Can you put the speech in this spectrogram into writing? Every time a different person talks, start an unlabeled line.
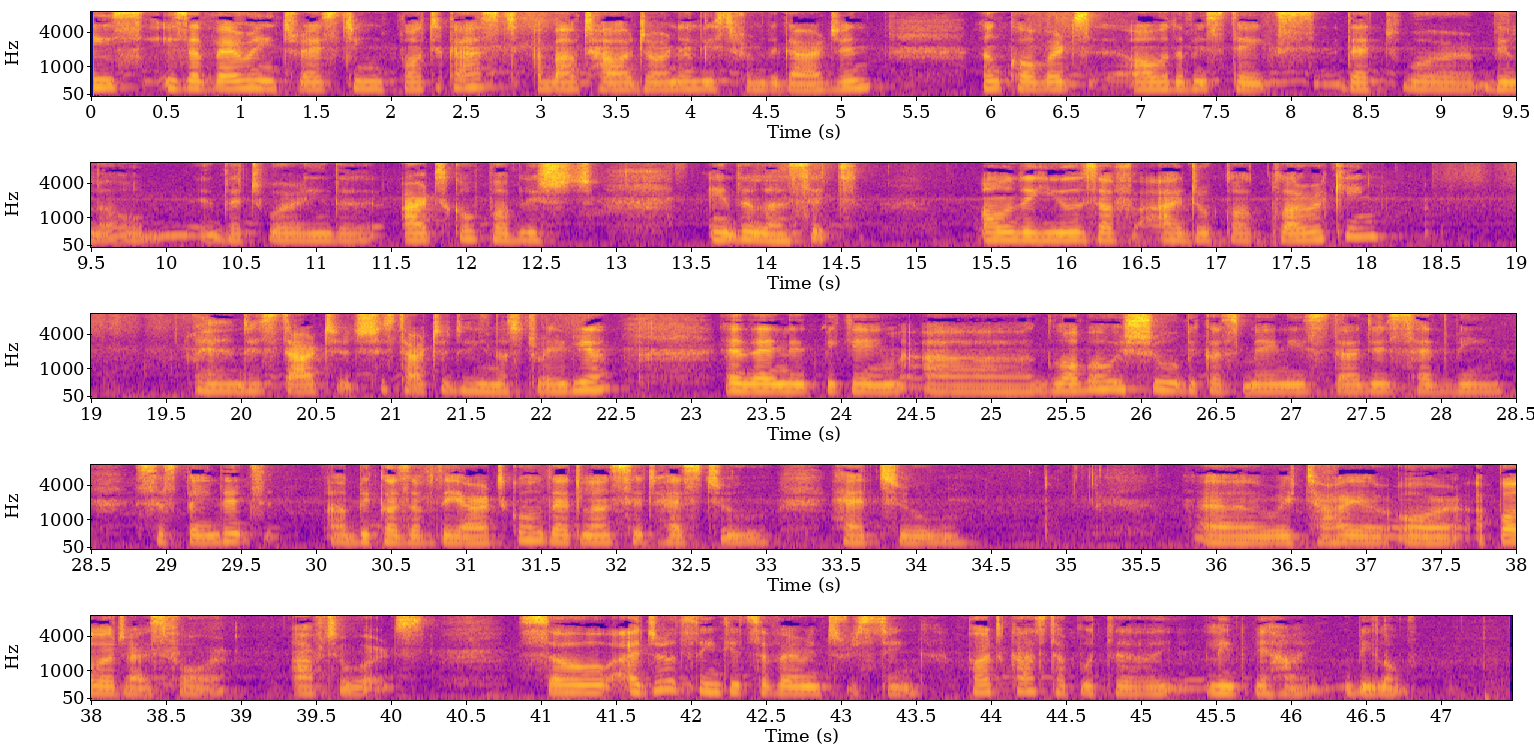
This is a very interesting podcast about how a journalist from The Guardian uncovered all the mistakes that were below, that were in the article published in The Lancet on the use of hydroxychloroquine. And it started, she started in Australia and then it became a global issue because many studies had been suspended uh, because of the article that Lancet has to had to uh, retire or apologize for afterwards. So I do think it's a very interesting podcast. I'll put the link behind below.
